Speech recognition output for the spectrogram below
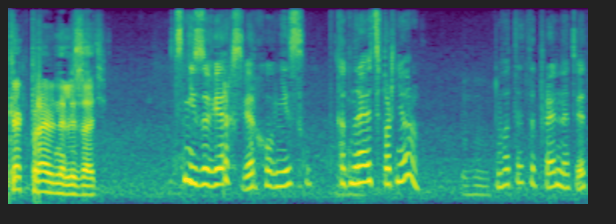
Как правильно лизать? Снизу вверх, сверху вниз. Как нравится партнеру? Вот это правильный ответ.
